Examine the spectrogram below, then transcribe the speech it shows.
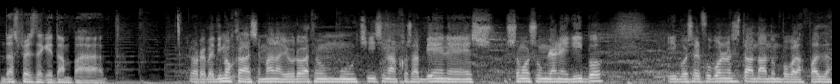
després d'aquest empat. Lo repetimos cada semana, yo creo que hacemos muchísimas cosas bien, es, somos un gran equipo y pues el fútbol nos está dando un poco la espalda.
